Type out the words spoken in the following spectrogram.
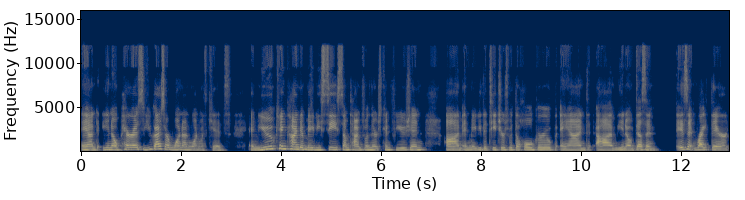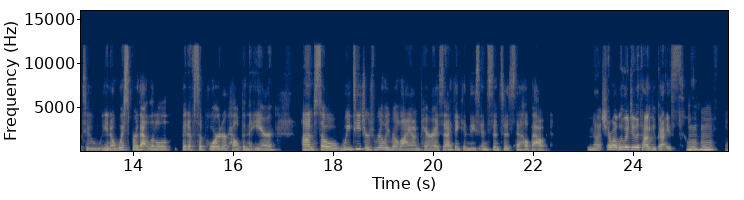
And, you know, paras, you guys are one on one with kids, and you can kind of maybe see sometimes when there's confusion um, and maybe the teachers with the whole group and um, you know doesn't isn't right there to you know whisper that little bit of support or help in the ear um, so we teachers really rely on paras i think in these instances to help out i'm not sure what we would do without you guys mm-hmm.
